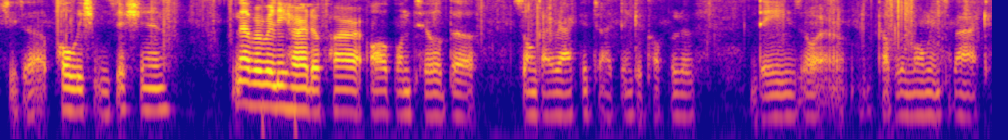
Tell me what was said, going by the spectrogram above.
She's a Polish musician. Never really heard of her up until the song I reacted to, I think a couple of days or a couple of moments back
